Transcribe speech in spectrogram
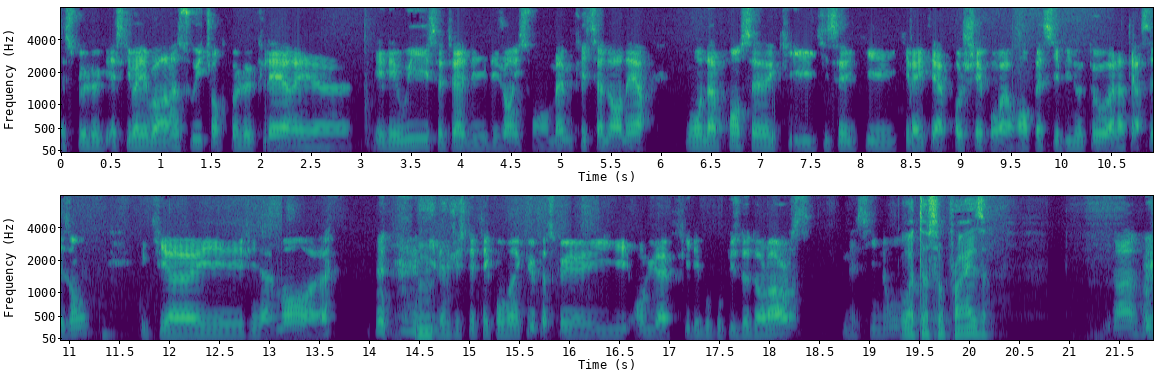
est-ce que le, est-ce qu'il va y avoir un switch entre Leclerc et, euh, et Lewis sais, les, les gens ils sont même Christian Horner où on apprend qu'il qui, qui- a été approché pour remplacer Binotto à l'intersaison et qui euh, et finalement euh, il a juste été convaincu parce que il- on lui a filé beaucoup plus de dollars mais sinon What a surprise. Ah, oui,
